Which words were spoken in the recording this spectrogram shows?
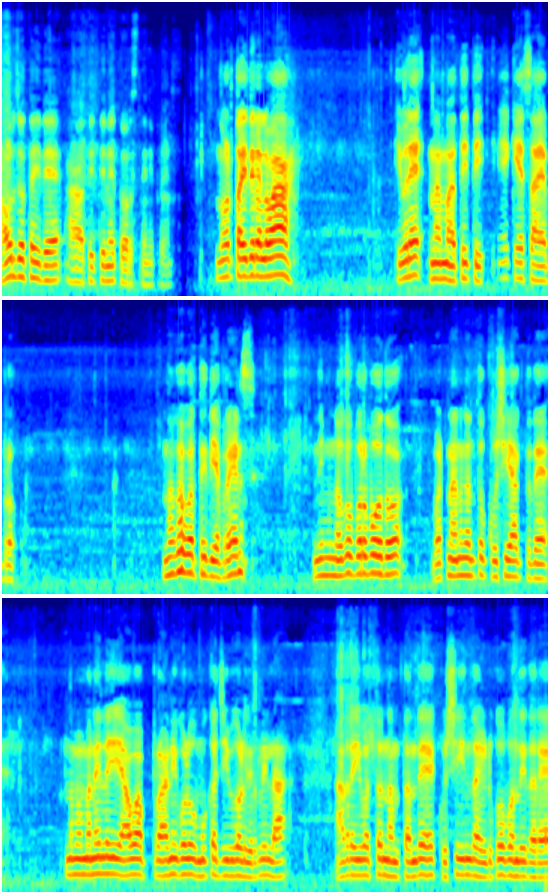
ಅವ್ರ ಜೊತೆ ಇದೆ. ಆ ಅತಿಥಿನೇ ತೋರಿಸ್ತೀನಿ ಫ್ರೆಂಡ್ಸ್ ನೋಡ್ತಾ ಇದ್ದೀರಲ್ವಾ? ಇವರೇ ನಮ್ಮ ಅತಿಥಿ, ಎ ಕೆ ಸಾಹೇಬ್ರು. ನಗು ಬರ್ತಿದೆಯಾ ಫ್ರೆಂಡ್ಸ್ ನಿಮ್ಗೆ ನಗು ಬರ್ಬೋದು ಬಟ್ ನನಗಂತೂ ಖುಷಿ ಆಗ್ತದೆ. ನಮ್ಮ ಮನೆಯಲ್ಲಿ ಯಾವ ಪ್ರಾಣಿಗಳು ಮುಖ ಜೀವಿಗಳು ಇರಲಿಲ್ಲ. ಆದರೆ ಇವತ್ತು ನಮ್ಮ ತಂದೆ ಖುಷಿಯಿಂದ ಹಿಡ್ಕೊ ಬಂದಿದ್ದಾರೆ.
